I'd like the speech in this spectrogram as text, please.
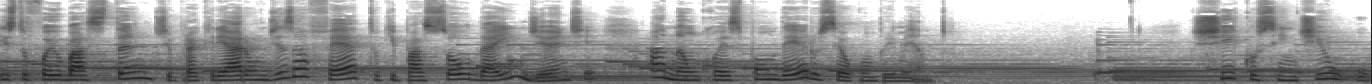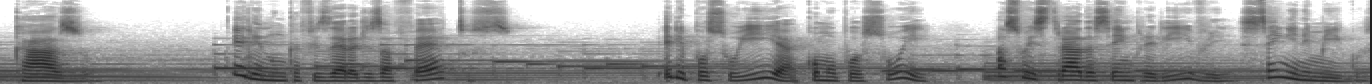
Isto foi o bastante para criar um desafeto que passou daí em diante a não corresponder o seu cumprimento. Chico sentiu o caso. Ele nunca fizera desafetos. Ele possuía, como possui, a sua estrada sempre livre, sem inimigos.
